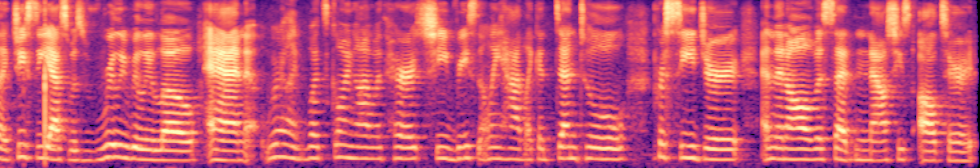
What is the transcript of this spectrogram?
Like GCS was really, really low. And we are like, what's going on with her? She recently had like a dental procedure, and then all of a sudden now she's altered.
